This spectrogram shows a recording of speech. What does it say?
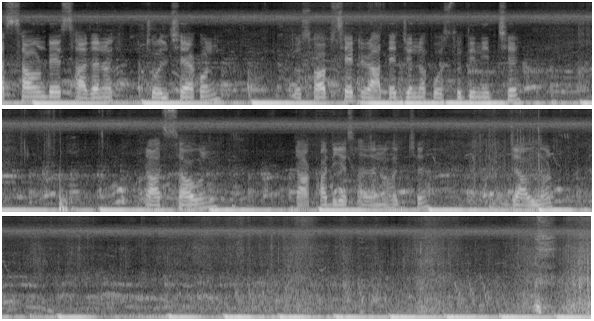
বাস সাউন্ডে সাজানো চলছে এখন। তো সব সেট রাতের জন্য প্রস্তুতি নিচ্ছে। রাত সাউন্ড, টাকা দিয়ে সাজানো হচ্ছে জাল নোট you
